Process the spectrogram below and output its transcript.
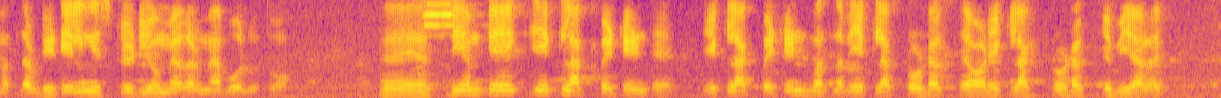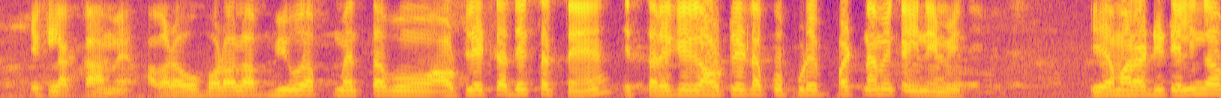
मतलब डिटेलिंग स्टूडियो में अगर मैं बोलूँ तो। थ्री एम के एक, एक लाख पेटेंट है। एक लाख पेटेंट मतलब एक लाख प्रोडक्ट्स है और एक लाख प्रोडक्ट के भी अलग एक लाख काम है। अगर ओवरऑल आप व्यू आप मतलब आउटलेट का देख सकते हैं। इस तरीके का आउटलेट आपको पूरे पटना में कहीं नहीं मिले ये हमारा डिटेलिंग का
